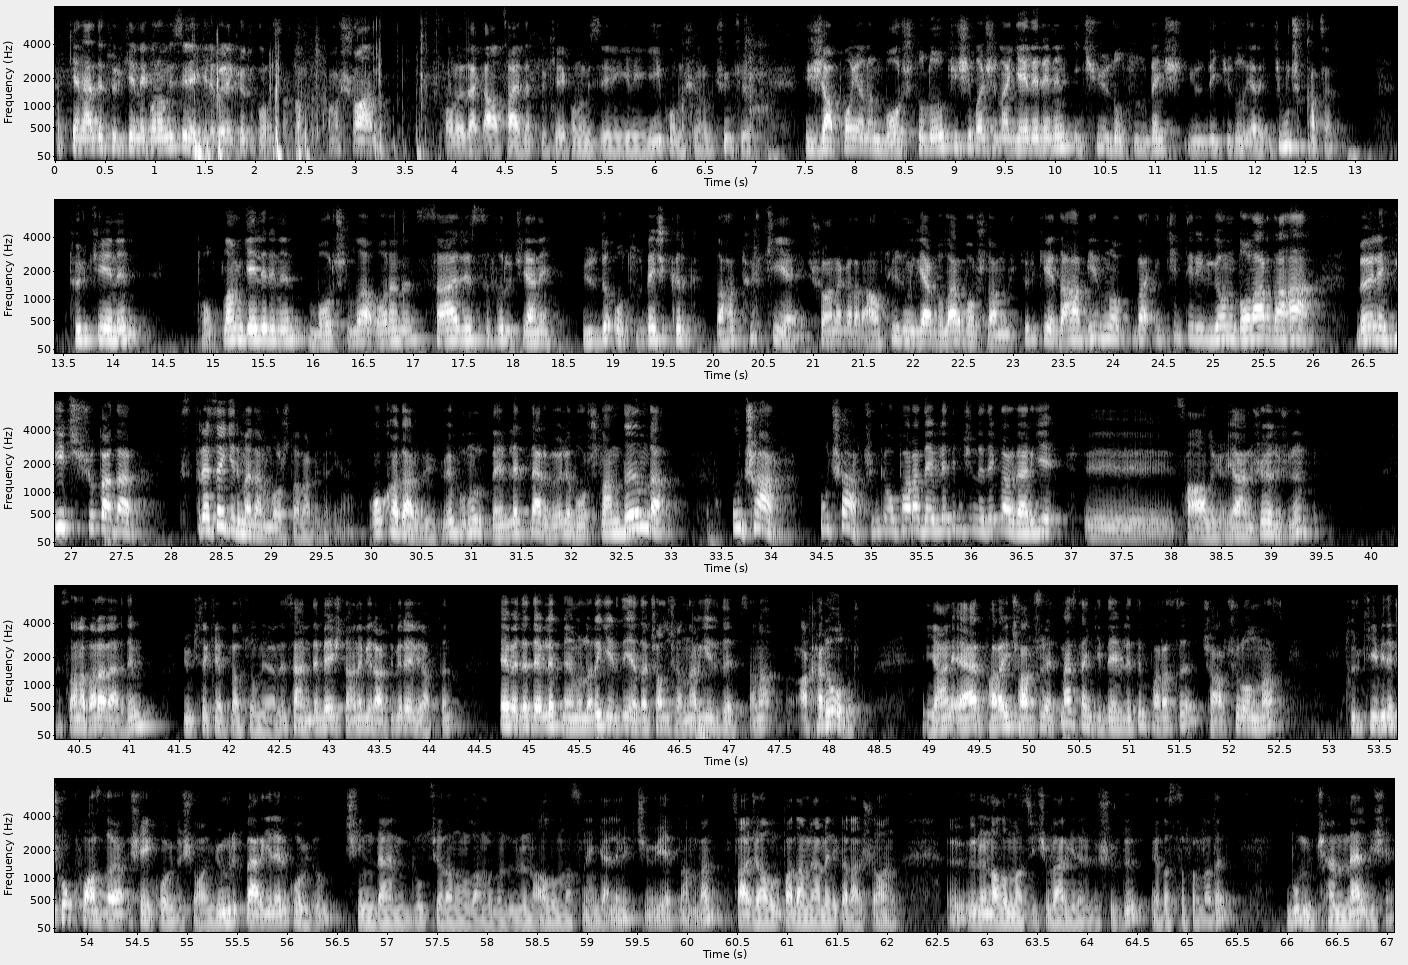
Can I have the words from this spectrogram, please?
hep genelde Türkiye'nin ekonomisiyle ilgili böyle kötü konuşurdum. Ama şu an son özellikle 6 aydır Türkiye ekonomisiyle ilgili iyi konuşuyorum. Çünkü Japonya'nın borçluluğu kişi başına gelirinin 235, %230 yani 2,5 katı. Türkiye'nin toplam gelirinin borçluluğa oranı sadece 0,3 yani %35-40. Daha Türkiye şu ana kadar 600 milyar dolar borçlanmış. Türkiye daha 1.2 trilyon dolar daha böyle hiç şu kadar strese girmeden borçlanabilir yani. O kadar büyük ve bunu devletler böyle borçlandığında uçar. Uçar. Çünkü o para devletin içinde tekrar vergi e, sağlıyor. Yani şöyle düşünün. Sana para verdim. Yüksek enflasyonlu yerde. Sen de 5 tane 1 artı 1 ev yaptın. Eve de devlet memurları girdi ya da çalışanlar girdi. Sana akarı olur. Yani eğer parayı çarçur etmezsen ki devletin parası çarçur olmaz. Türkiye bir de çok fazla şey koydu şu an. Gümrük vergileri koydu. Çin'den, Rusya'dan, oradan buradan ürün alınmasını engellemek için Vietnam'dan. Sadece Avrupa'dan ve Amerika'dan şu an e, ürün alınması için vergileri düşürdü ya da sıfırladı. Bu mükemmel bir şey.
